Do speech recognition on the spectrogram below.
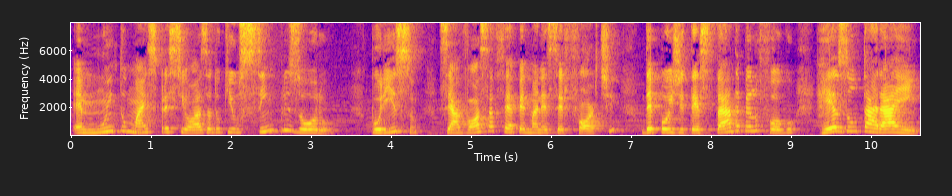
é muito mais preciosa do que o simples ouro. Por isso, se a vossa fé permanecer forte, depois de testada pelo fogo, resultará em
